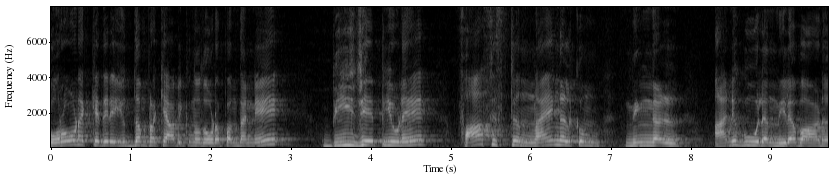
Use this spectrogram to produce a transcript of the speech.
കൊറോണയ്ക്കെതിരെ യുദ്ധം പ്രഖ്യാപിക്കുന്നതോടൊപ്പം തന്നെ ബി ജെ പിയുടെ ഫാസിസ്റ്റ് നയങ്ങൾക്കും നിങ്ങൾ അനുകൂല നിലപാട്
